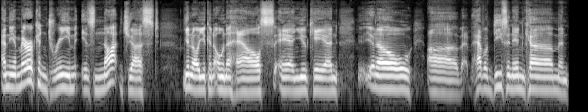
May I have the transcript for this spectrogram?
And the American dream is not just, you know, you can own a house and you can, you know, uh, have a decent income. And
